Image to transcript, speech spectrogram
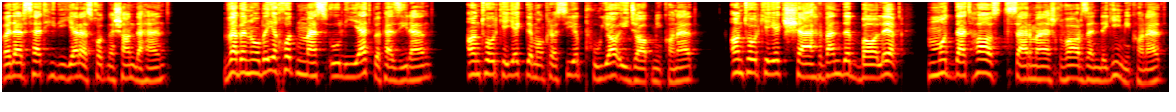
و در سطحی دیگر از خود نشان دهند و به نوبه خود مسئولیت بپذیرند آنطور که یک دموکراسی پویا ایجاب می کند آنطور که یک شهروند بالغ مدت هاست سرمشقوار زندگی می کند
